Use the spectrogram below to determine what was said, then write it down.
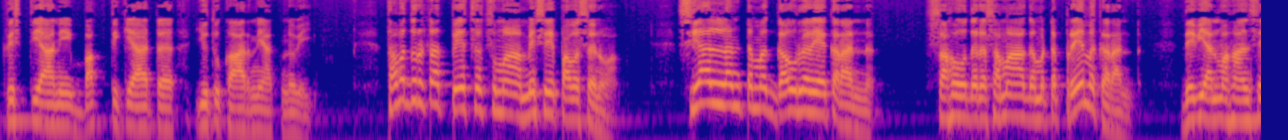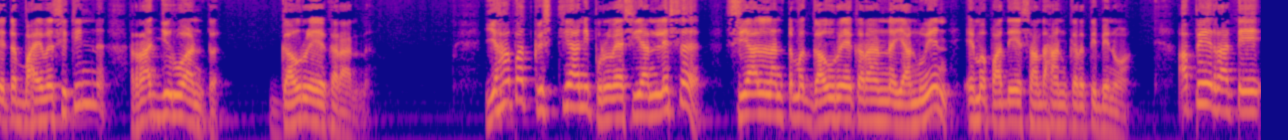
ක්‍රස්තියානි භක්තිකයාට යුතුකාරණයක් නොවෙයි. තවදුරටත් පේත්‍රතුමා මෙසේ පවසනවා. සියල්ලන්ටම ගෞරවය කරන්න. සහෝදර සමාගමට ප්‍රේම කරන්නට. දෙවියන් වහන්සේට බයව සිටින්න රජ්ජුරුවන්ට ගෞරය කරන්න. යහපත් ක්‍රස්තියානි පුරවැසියන් ලෙස සියල්ලන්ටම ගෞරය කරන්න යනුවෙන් එම පදේ සඳහන් කර තිබෙනවා. අපේ රටේ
